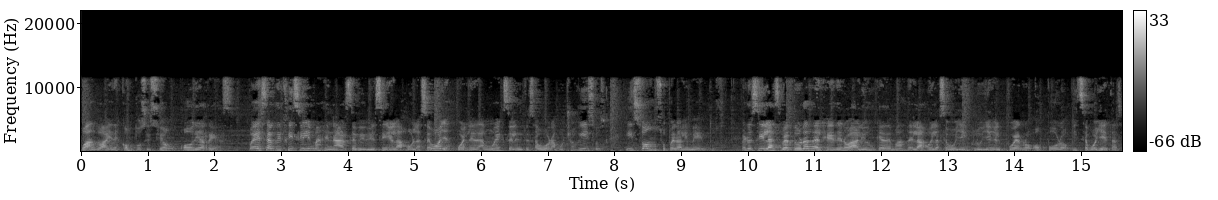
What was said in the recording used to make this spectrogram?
cuando hay descomposición o diarreas. Puede ser difícil imaginarse vivir sin el ajo o las cebollas, pues le dan un excelente sabor a muchos guisos y son superalimentos. Pero si las verduras del género Allium, que además del ajo y la cebolla incluyen el puerro o poro y cebolletas,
